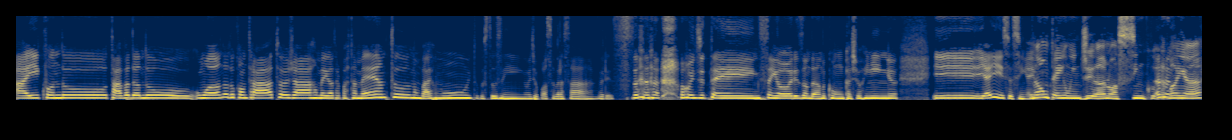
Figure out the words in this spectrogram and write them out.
Aí, quando tava dando um ano do contrato, eu já arrumei outro apartamento num bairro muito gostosinho, onde eu posso abraçar árvores, onde tem senhores andando com um cachorrinho. E, e é isso, assim. aí eu- Não tem um indiano às cinco da manhã.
